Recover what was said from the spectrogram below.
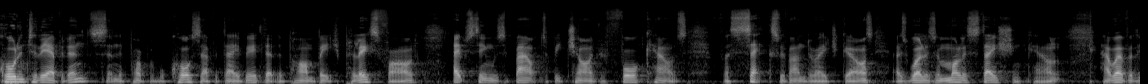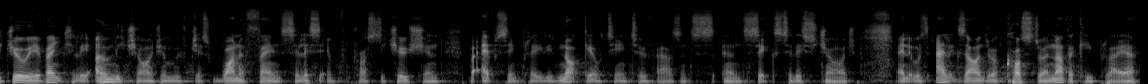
According to the evidence and the probable cause affidavit that the Palm Beach police filed, Epstein was about to be charged with four counts for sex with underage girls, as well as a molestation count. However, the jury eventually only charged him with just one offence, soliciting for prostitution, but Epstein pleaded not guilty in 2006 to this charge. And it was Alexander Acosta, another key player,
